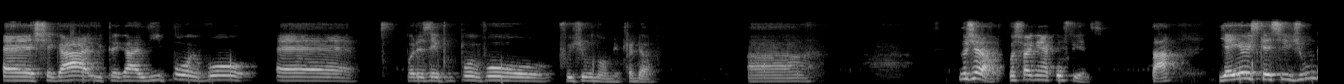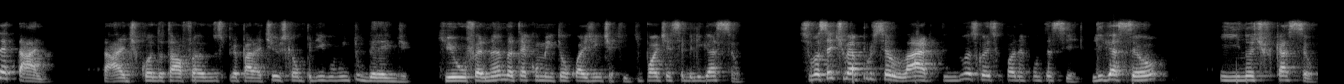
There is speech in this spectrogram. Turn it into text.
é, chegar e pegar ali, pô, eu vou, é, por exemplo, pô, eu vou fugir o nome, perdão. Ah, no geral, você vai ganhar confiança, tá? E aí eu esqueci de um detalhe, tá? De quando eu estava falando dos preparativos, que é um perigo muito grande, que o Fernando até comentou com a gente aqui, que pode receber ligação. Se você tiver por celular, tem duas coisas que podem acontecer: ligação e notificação.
